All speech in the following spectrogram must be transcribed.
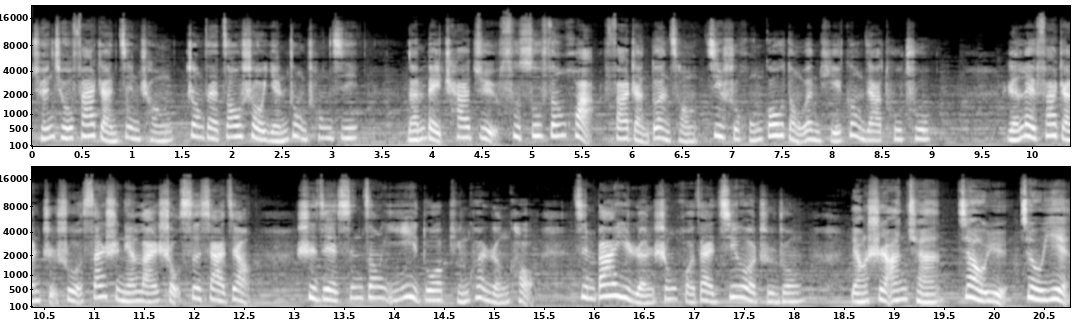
全球发展进程正在遭受严重冲击。南北差距、复苏分化、发展断层、技术鸿沟等问题更加突出。人类发展指数三十年来首次下降，世界新增一亿多贫困人口，近八亿人生活在饥饿之中，粮食安全、教育、就业、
